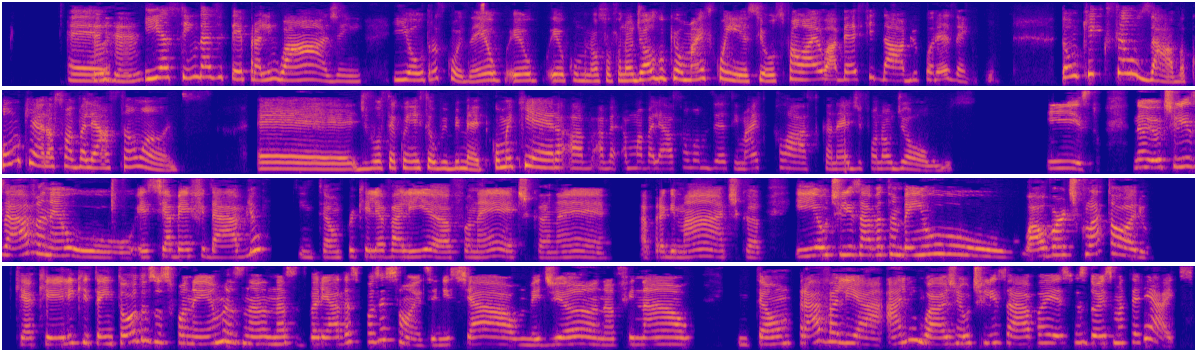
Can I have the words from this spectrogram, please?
É, uhum. E assim deve ter para linguagem e outras coisas. Né? Eu, eu, eu, como não sou fonoaudiólogo, o que eu mais conheço e ouço falar é o ABFW, por exemplo. Então, o que, que você usava? Como que era a sua avaliação antes? É, de você conhecer o BibMap? Como é que era a, a, uma avaliação, vamos dizer assim, mais clássica, né, de fonoaudiólogos? Isso. Não, eu utilizava, né, o, esse ABFW, então, porque ele avalia a fonética, né, a pragmática, e eu utilizava também o, o alvo articulatório, que é aquele que tem todos os fonemas na, nas variadas posições, inicial, mediana, final. Então, para avaliar a linguagem, eu utilizava esses dois materiais.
